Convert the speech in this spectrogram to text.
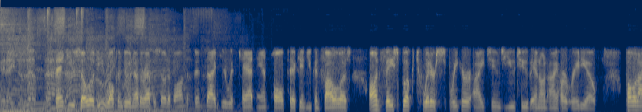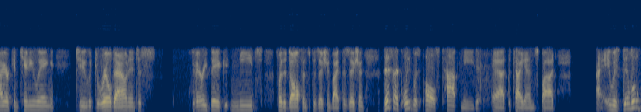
It ain't the left side. Thank you, Solo D. Welcome to another episode of On the Fin Side here with Kat and Paul Pickin. You can follow us on Facebook, Twitter, Spreaker, iTunes, YouTube, and on iHeartRadio. Paul and I are continuing to drill down into very big needs for the Dolphins position by position. This, I believe, was Paul's top need at the tight end spot. It was a little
